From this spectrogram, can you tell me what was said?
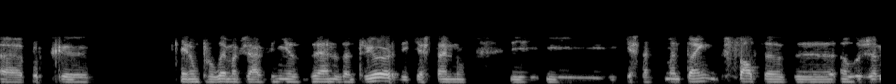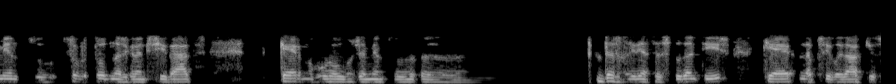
uh, porque era um problema que já vinha de anos anteriores e que este ano e, e, e que este ano se mantém, de falta de alojamento, sobretudo nas grandes cidades, quer no alojamento uh, das residências estudantis, quer na possibilidade que os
